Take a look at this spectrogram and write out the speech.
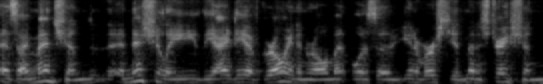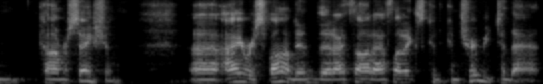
as I mentioned, initially the idea of growing enrollment was a university administration conversation. Uh, I responded that I thought athletics could contribute to that.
